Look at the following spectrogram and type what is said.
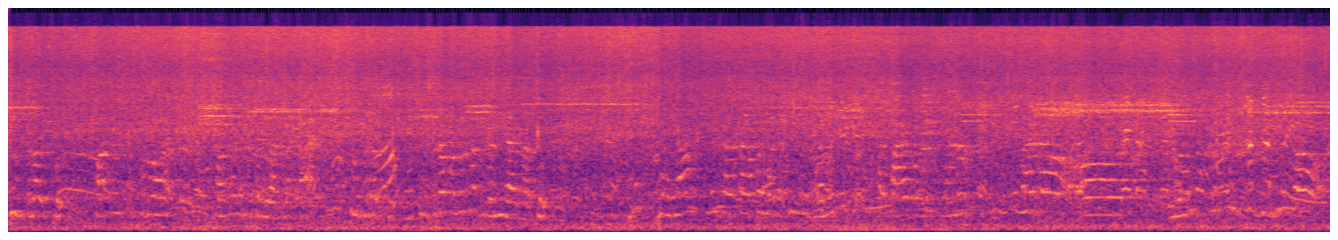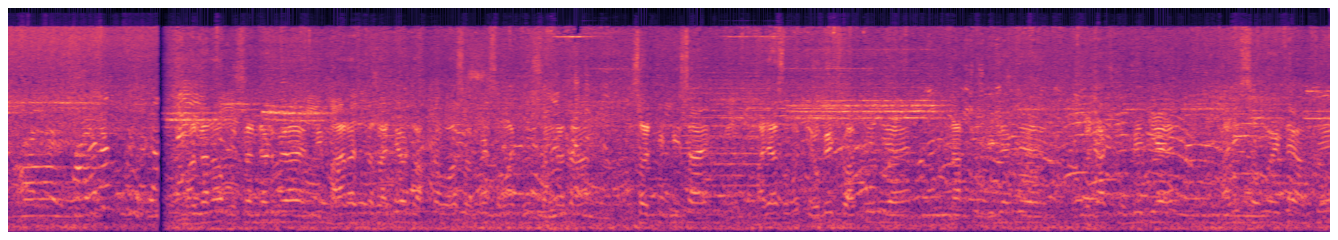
शूद्रच स्वातंत्र्यपूर्व काळ शूद्र म्हणूनच गणल्या जात. आपण अगदी मनस्थितीचा काळ बघितला ना माझं नाव भूषण दडवे आहे. मी महाराष्ट्र राज्य डॉक्टर बाबासाहेब समाज संघाचा सरचिटणीस आहे. माझ्यासोबत योगेश बापजीजी आहे नागपूर विजयजी आहे प्रकाश कोंबेजी आहे. आणि सर्व इथे आमचे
